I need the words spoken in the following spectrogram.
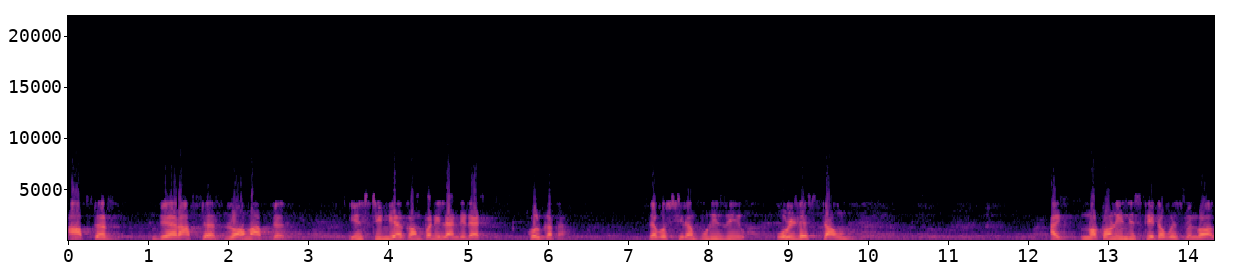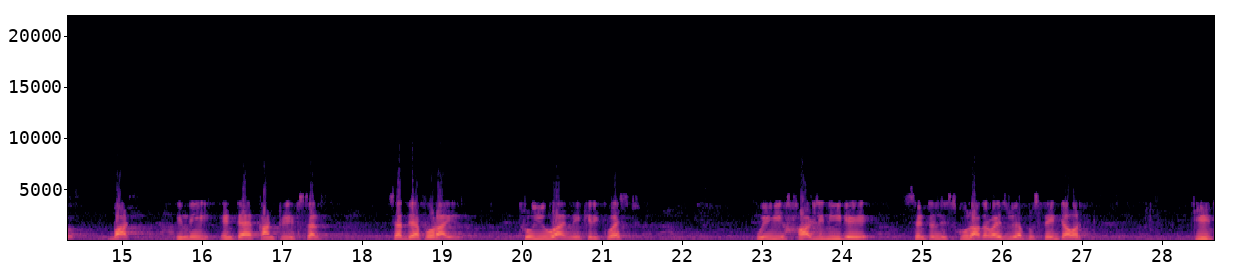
after thereafter, long after, East India Company landed at Kolkata. Therefore, Srirampur is the oldest town, I, not only in the state of West Bengal, but in the entire country itself. Sir, therefore, I, through you, I make a request. We hardly need a central school, otherwise we have to send our kids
